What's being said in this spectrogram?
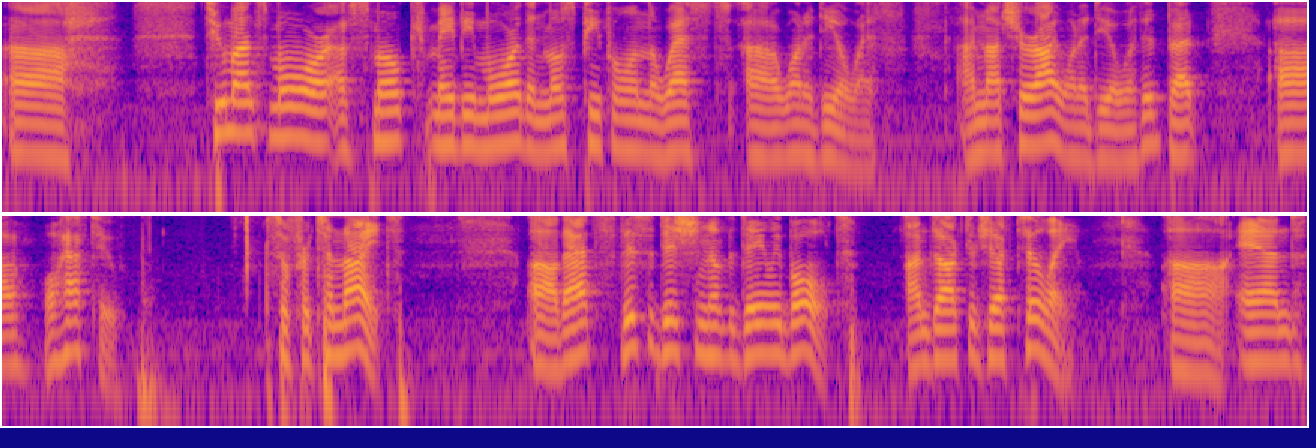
Uh, two months more of smoke may be more than most people in the West uh, want to deal with. I'm not sure I want to deal with it, but uh, we'll have to. So for tonight, uh, that's this edition of the Daily Bolt. I'm Dr. Jeff Tilley, uh, and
